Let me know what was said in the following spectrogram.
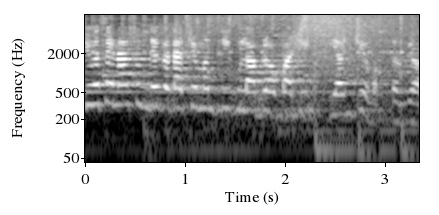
शिवसेना शिंदे गटाचे मंत्री गुलाबराव पाटील यांचे वक्तव्य.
